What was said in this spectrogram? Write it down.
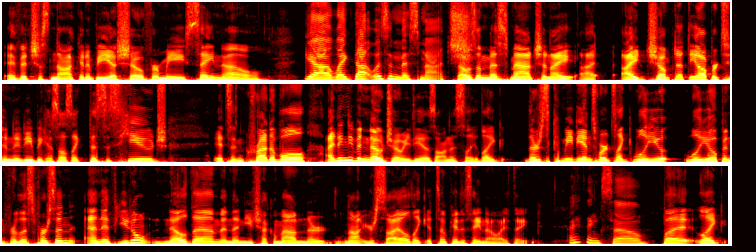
if it's just not going to be a show for me, say no. yeah, like that was a mismatch. That was a mismatch, and I, I I jumped at the opportunity because I was like, this is huge. It's incredible. I didn't even know Joey Diaz, honestly. Like, there's comedians where it's like, will you will you open for this person? And if you don't know them, and then you check them out and they're not your style, like it's okay to say no. I think. I think so. But like,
